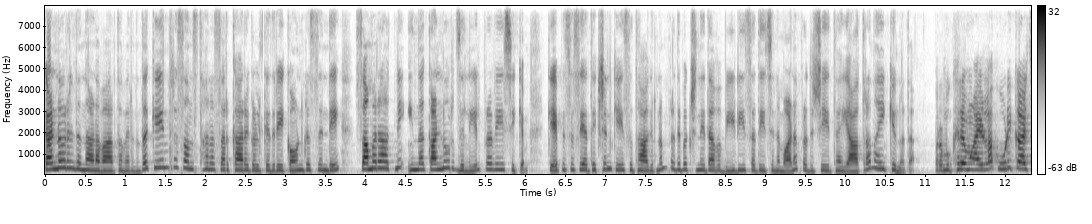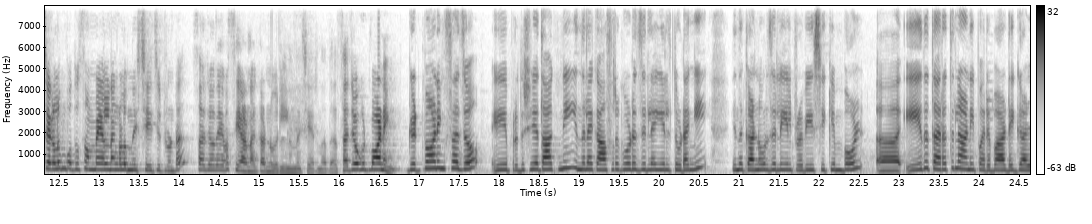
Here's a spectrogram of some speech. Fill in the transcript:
കണ്ണൂരിൽ നിന്നാണ് വാർത്ത വരുന്നത്. കേന്ദ്ര സംസ്ഥാന സർക്കാരുകൾക്കെതിരെ കോൺഗ്രസിന്റെ സമരാഗ്നി ഇന്ന് കണ്ണൂർ ജില്ലയിൽ പ്രവേശിക്കും. കെ പി സി സി അധ്യക്ഷൻ കെ സുധാകരനും പ്രതിപക്ഷ നേതാവ് വി ഡി സതീശനുമാണ് പ്രതിഷേധ യാത്ര നയിക്കുന്നത്. പ്രമുഖരുമായുള്ള കൂടിക്കാഴ്ചകളും പൊതുസമ്മേളനങ്ങളും നിശ്ചയിച്ചിട്ടുണ്ട്. സജോ ദേവസിയാണ് കണ്ണൂരിൽ നിന്ന് ചേരുന്നത്. Sajo good morning good morning Sajo. ഈ പ്രതിഷേധാഗ്നി ഇന്നലെ കാസർഗോഡ് ജില്ലയിൽ തുടങ്ങി. ഇന്ന് കണ്ണൂർ ജില്ലയിൽ പ്രവേശിക്കുമ്പോൾ ഏത് തരത്തിലാണ് ഈ പരിപാടികൾ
